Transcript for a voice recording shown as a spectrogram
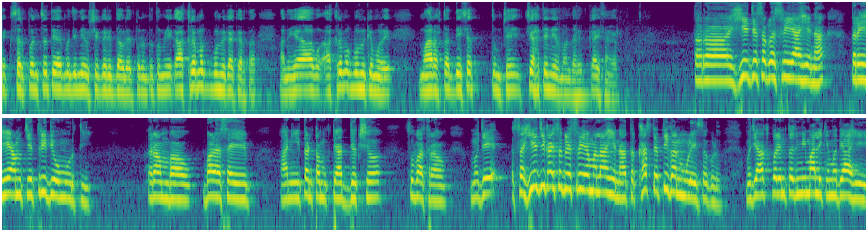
एक सरपंच त्यामध्ये नेवशे गरीब दावल्यात परंतु तुम्ही एक आक्रमक भूमिका करता. आणि ह्या आक्रमक भूमिकेमुळे महाराष्ट्रात देशात तुमचे चाहते निर्माण झालेत. काय सांगाल? तर हे जे सगळं श्रेय आहे ना तर हे आमचे त्रिदेव मूर्ती रामभाऊ बाळासाहेब आणि तंटामुक्ती अध्यक्ष सुभाषराव. म्हणजे स हे जे काही सगळे श्रेय मला आहे ना तर खास त्या तिघांमुळे सगळं. म्हणजे आजपर्यंत मी मालिकेमध्ये आहे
